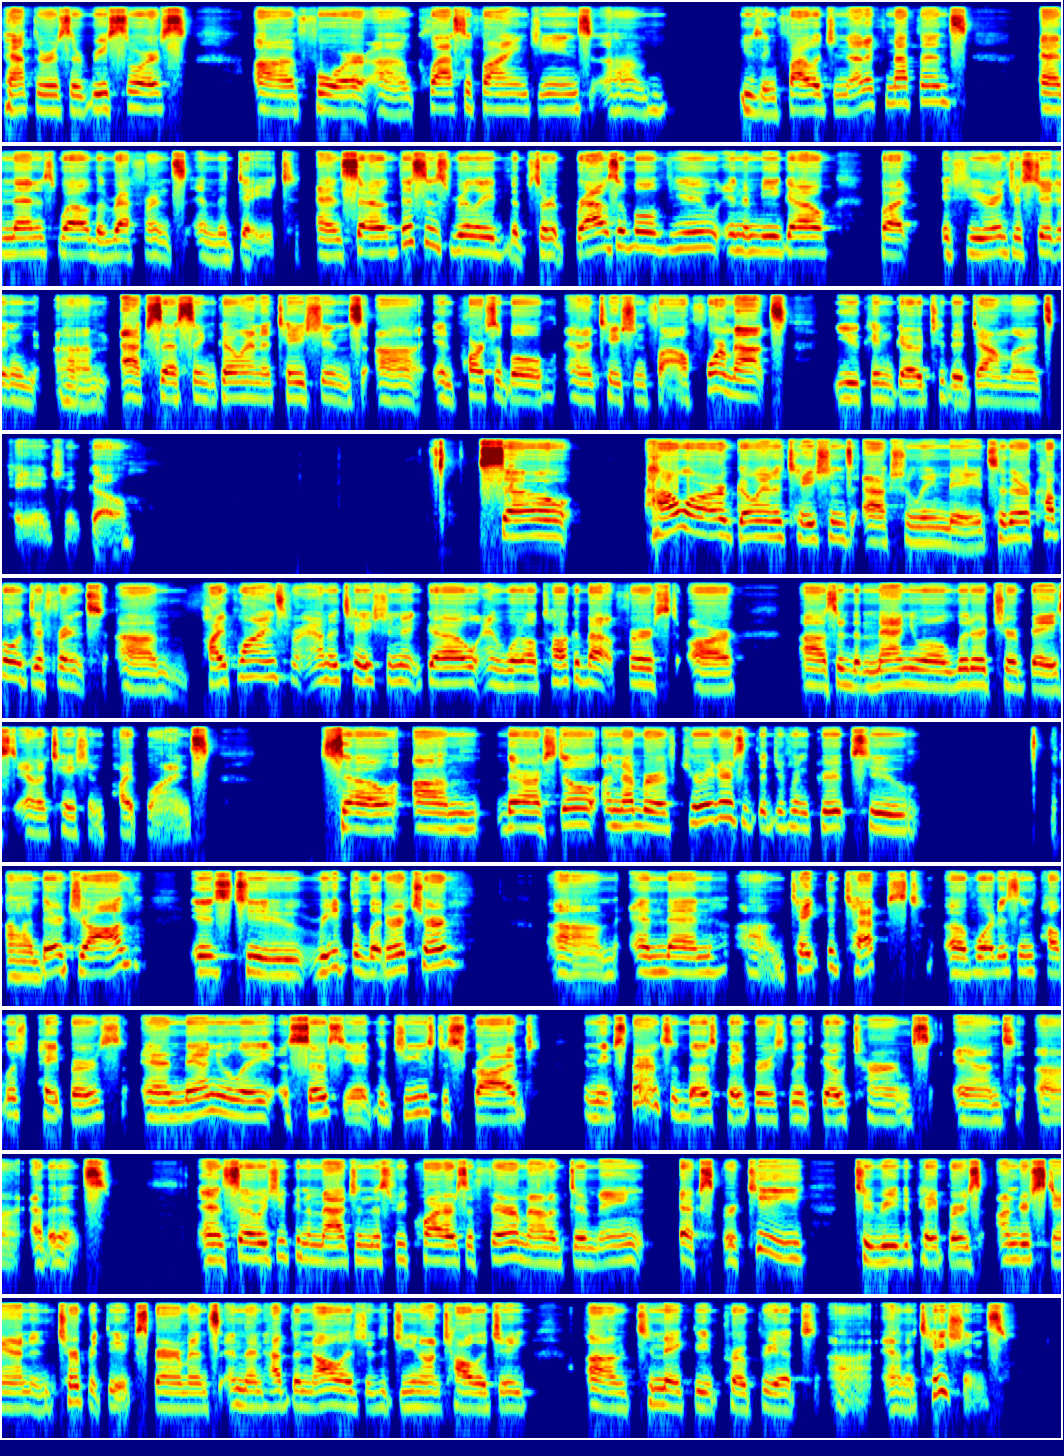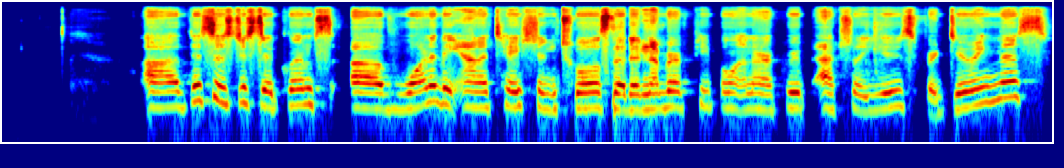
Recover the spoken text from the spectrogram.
Panther is a resource uh, for uh, classifying genes um, using phylogenetic methods, and then as well the reference and the date. And so this is really the sort of browsable view in Amigo, but if you're interested in um, accessing Go annotations uh, in parsable annotation file formats, you can go to the downloads page and Go. So how are Go annotations actually made? So there are a couple of different um, pipelines for annotation at Go, and what I'll talk about first are uh, sort of the manual literature-based annotation pipelines. So um, there are still a number of curators at the different groups who uh, their job is to read the literature um, and then um, take the text of what is in published papers and manually associate the genes described in the experiments of those papers with Go terms and uh, evidence. And so as you can imagine, this requires a fair amount of domain expertise to read the papers, understand, interpret the experiments, and then have the knowledge of the gene ontology um, to make the appropriate uh, annotations. Uh, this is just a glimpse of one of the annotation tools that a number of people in our group actually use for doing this.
